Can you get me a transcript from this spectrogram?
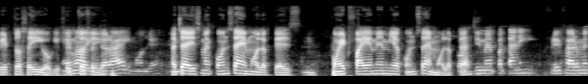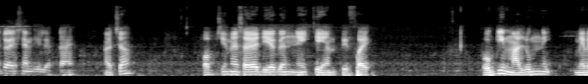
फिर तो सही होगी फिर तो सही। इधर आया इमो ले। अच्छा इसमें कौन सा एमओ लगता है? पॉइंट फाइव एम एम या कौन सा एमओ लगता है? पबजी में पता नहीं फ्री फायर में तो एस एम जी लगता है। अच्छा। पबजी में शायद ये गन नहीं थी एम पी फाइव होगी मालूम नहीं। मैं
